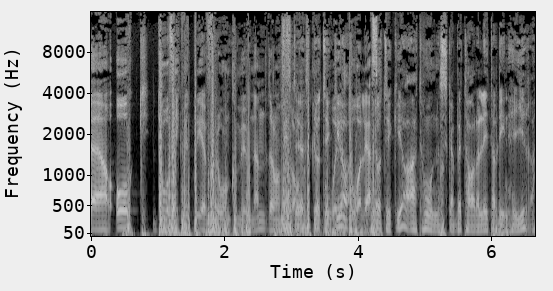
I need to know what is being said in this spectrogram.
Eh, och då fick vi ett brev från kommunen där de Vet sa att då, skulle tycker i den då tycker jag att hon ska betala lite av din hyra.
